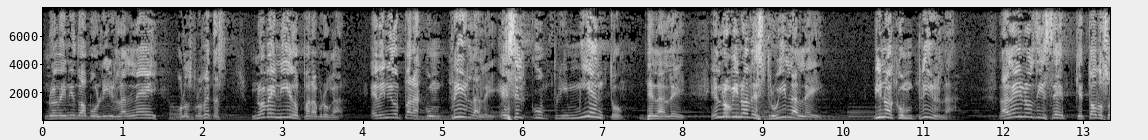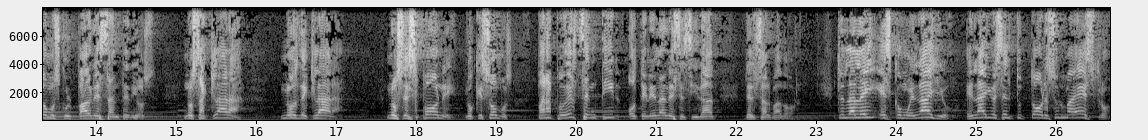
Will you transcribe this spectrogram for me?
no he venido a abolir la ley o los profetas, no he venido para abrogar, he venido para cumplir la ley. Es el cumplimiento de la ley. Él no vino a destruir la ley, vino a cumplirla. La ley nos dice que todos somos culpables ante Dios. Nos aclara, nos declara, nos expone lo que somos para poder sentir o tener la necesidad del Salvador. Entonces la ley es como el ayo. El ayo es el tutor, es un maestro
